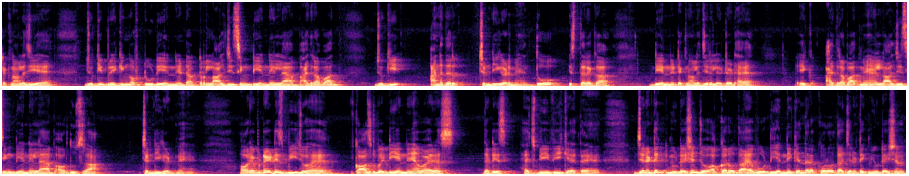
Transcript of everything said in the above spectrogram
टेक्नोलॉजी है, जो कि breaking of to DNA, doctor Lalji Singh DNA lab Hyderabad, जो कि अनदर चंडीगढ़ में है। दो इस तरह का डीएनए टेक्नोलॉजी रिलेटेड है। एक हैदराबाद में है, लालजी सिंह डीएनए लैब, और दूसरा चंडीगढ़ में है। और हेपेटाइटिस बी जो है caused by DNA virus that is HBV कहते हैं। जेनेटिक म्यूटेशन जो अक्कर होता है, वो डीएनए के अंदर अक्कर होता है। जेनेटिक म्यूटेशन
